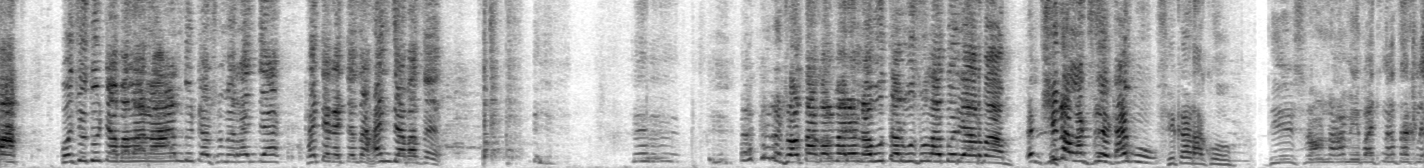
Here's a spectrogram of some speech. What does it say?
বাপ। কইছে দুইটা বেলা রান দুইটা সময় রান যা খাইতে খাইতে যা হাইন যা বাসে একেবারে ঝলতা গল মারে নবুতর মুসুলা আর বাম খিদা লাগছে খাইবো। শিকা রাখো দেশ আমি বাইত না থাকলে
